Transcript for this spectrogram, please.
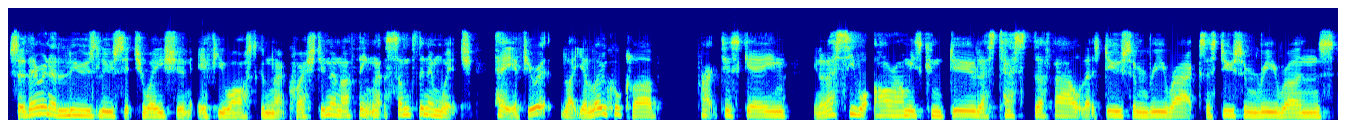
So they're in a lose lose situation if you ask them that question. And I think that's something in which, hey, if you're at like your local club, practice game, you know, let's see what our armies can do. Let's test stuff out. Let's do some re racks. Let's do some reruns.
